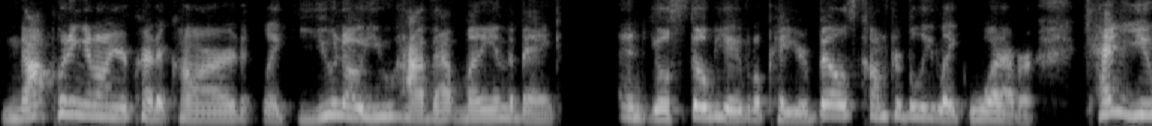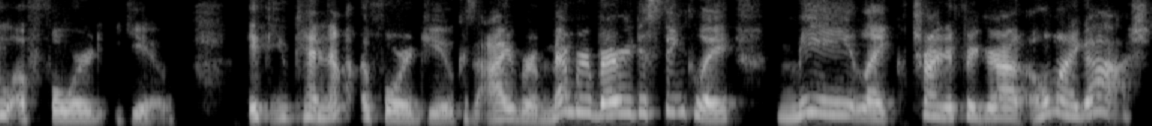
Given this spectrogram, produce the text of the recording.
not putting it on your credit card. Like, you know, you have that money in the bank and you'll still be able to pay your bills comfortably, like whatever. Can you afford you? If you cannot afford you, because I remember very distinctly me like trying to figure out, oh my gosh,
